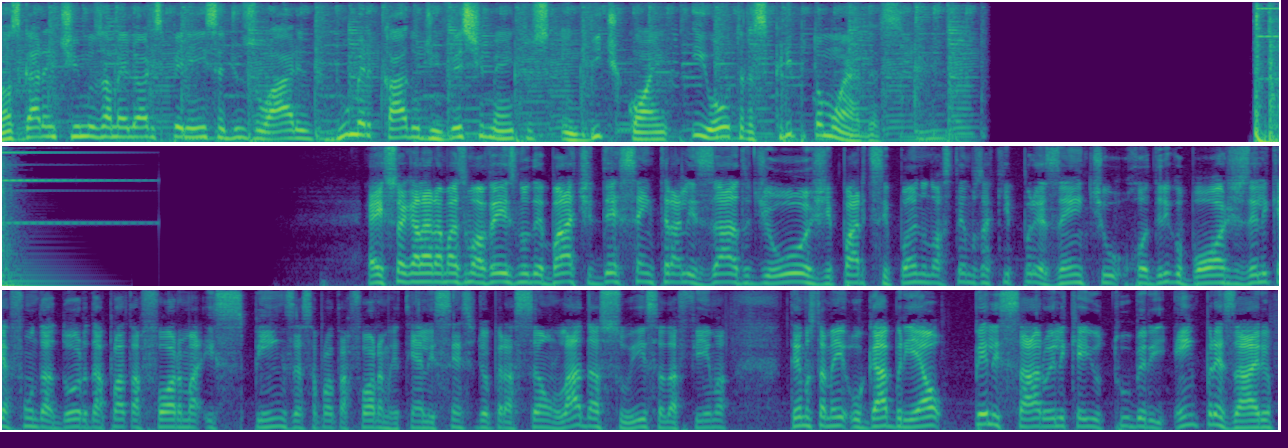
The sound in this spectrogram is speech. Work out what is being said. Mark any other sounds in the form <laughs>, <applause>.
Nós garantimos a melhor experiência de usuário do mercado de investimentos em Bitcoin e outras criptomoedas. É isso aí, galera. Mais uma vez no debate descentralizado de hoje, participando, nós temos aqui presente o Rodrigo Borges, ele que é fundador da plataforma Spins, essa plataforma que tem a licença de operação lá da Suíça, da FIMA. Temos também o Gabriel Pelissaro, ele que é youtuber e empresário.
